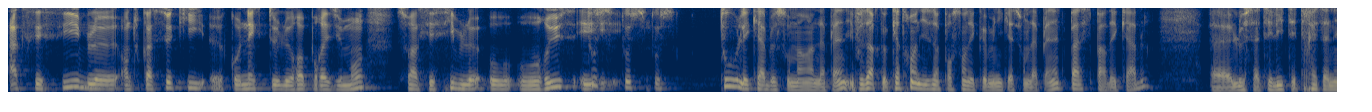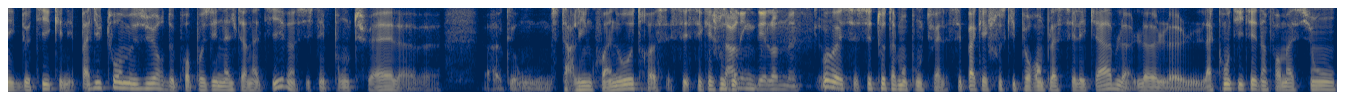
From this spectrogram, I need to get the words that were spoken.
accessibles, en tout cas ceux qui connectent l'Europe au reste du monde, sont accessibles aux, Russes. Et, tous, tous, tous tous les câbles sous-marins de la planète. Il faut savoir que 99% des communications de la planète passent par des câbles. Euh, le satellite est très anecdotique et n'est pas du tout en mesure de proposer une alternative, si ce n'est ponctuel, euh, euh, Starlink ou un autre. C'est quelque chose. Starlink d'Elon Musk. Oui, c'est totalement ponctuel. C'est pas quelque chose qui peut remplacer les câbles. la quantité d'informations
